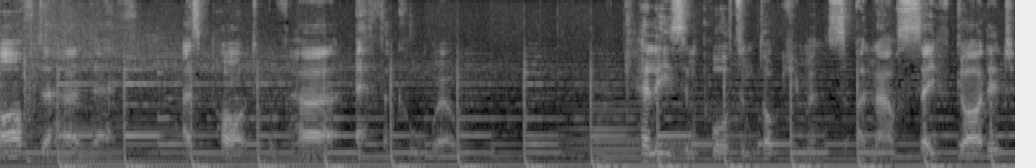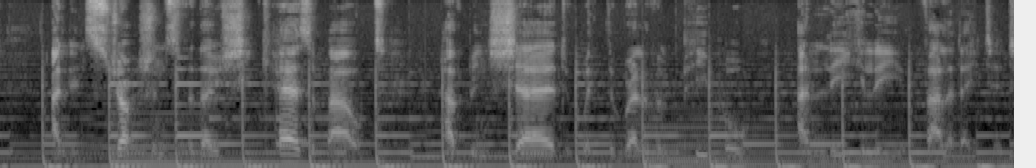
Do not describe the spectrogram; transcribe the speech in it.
after her death as part of her ethical will. Kelly's important documents are now safeguarded and instructions for those she cares about have been shared with the relevant people and legally validated.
